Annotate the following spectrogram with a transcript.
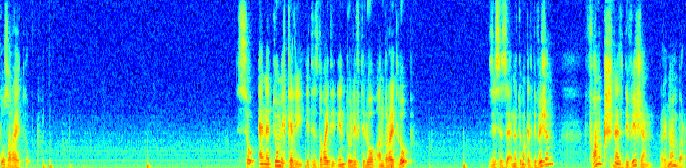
to the right lobe. So anatomically, it is divided into left lobe and right lobe. This is the anatomical division. Functional division, remember,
